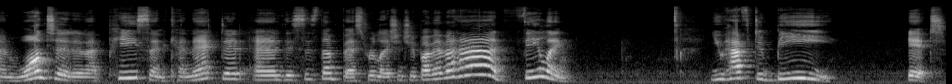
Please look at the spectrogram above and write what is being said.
and wanted and at peace and connected. And this is the best relationship I've ever had. Feeling. You have to be it.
